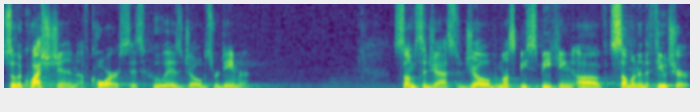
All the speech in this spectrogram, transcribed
So the question, of course, is who is Job's Redeemer? Some suggest Job must be speaking of someone in the future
